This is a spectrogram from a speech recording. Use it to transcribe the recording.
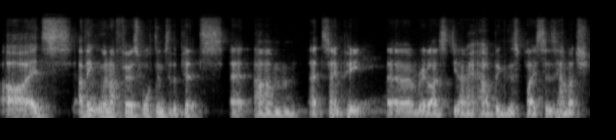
Oh, it's. I think when I first walked into the pits at um, at St. Pete, uh, realized you know how big this place is, how much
